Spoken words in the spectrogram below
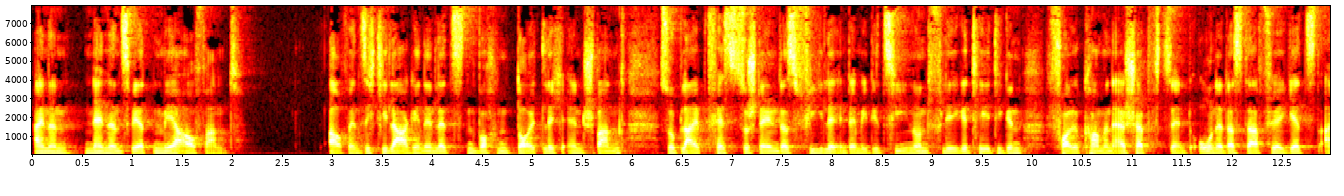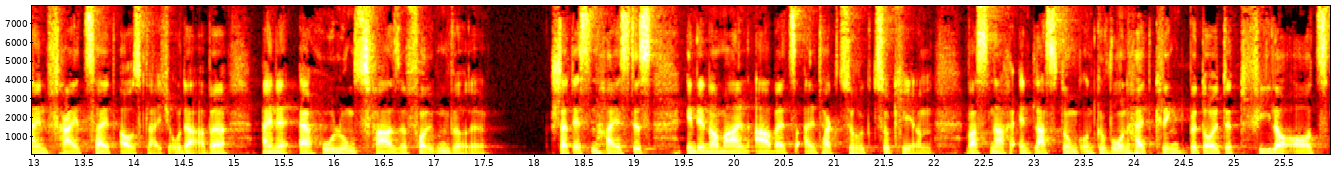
einen nennenswerten Mehraufwand. Auch wenn sich die Lage in den letzten Wochen deutlich entspannt, so bleibt festzustellen, dass viele in der Medizin und Pflege tätigen vollkommen erschöpft sind, ohne dass dafür jetzt ein Freizeitausgleich oder aber eine Erholungsphase folgen würde. Stattdessen heißt es, in den normalen Arbeitsalltag zurückzukehren. Was nach Entlastung und Gewohnheit klingt, bedeutet vielerorts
